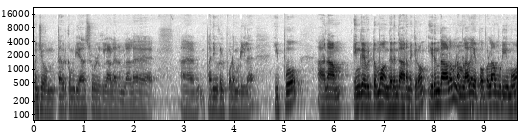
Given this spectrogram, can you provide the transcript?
கொஞ்சம் தவிர்க்க முடியாத சூழல்களால் நம்மளால் பதிவுகள் போட முடியல. இப்போது நாம் எங்கே விட்டோமோ அங்கேருந்து ஆரம்பிக்கிறோம். இருந்தாலும் நம்மளால் எப்பப்போல்லாம் முடியுமோ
